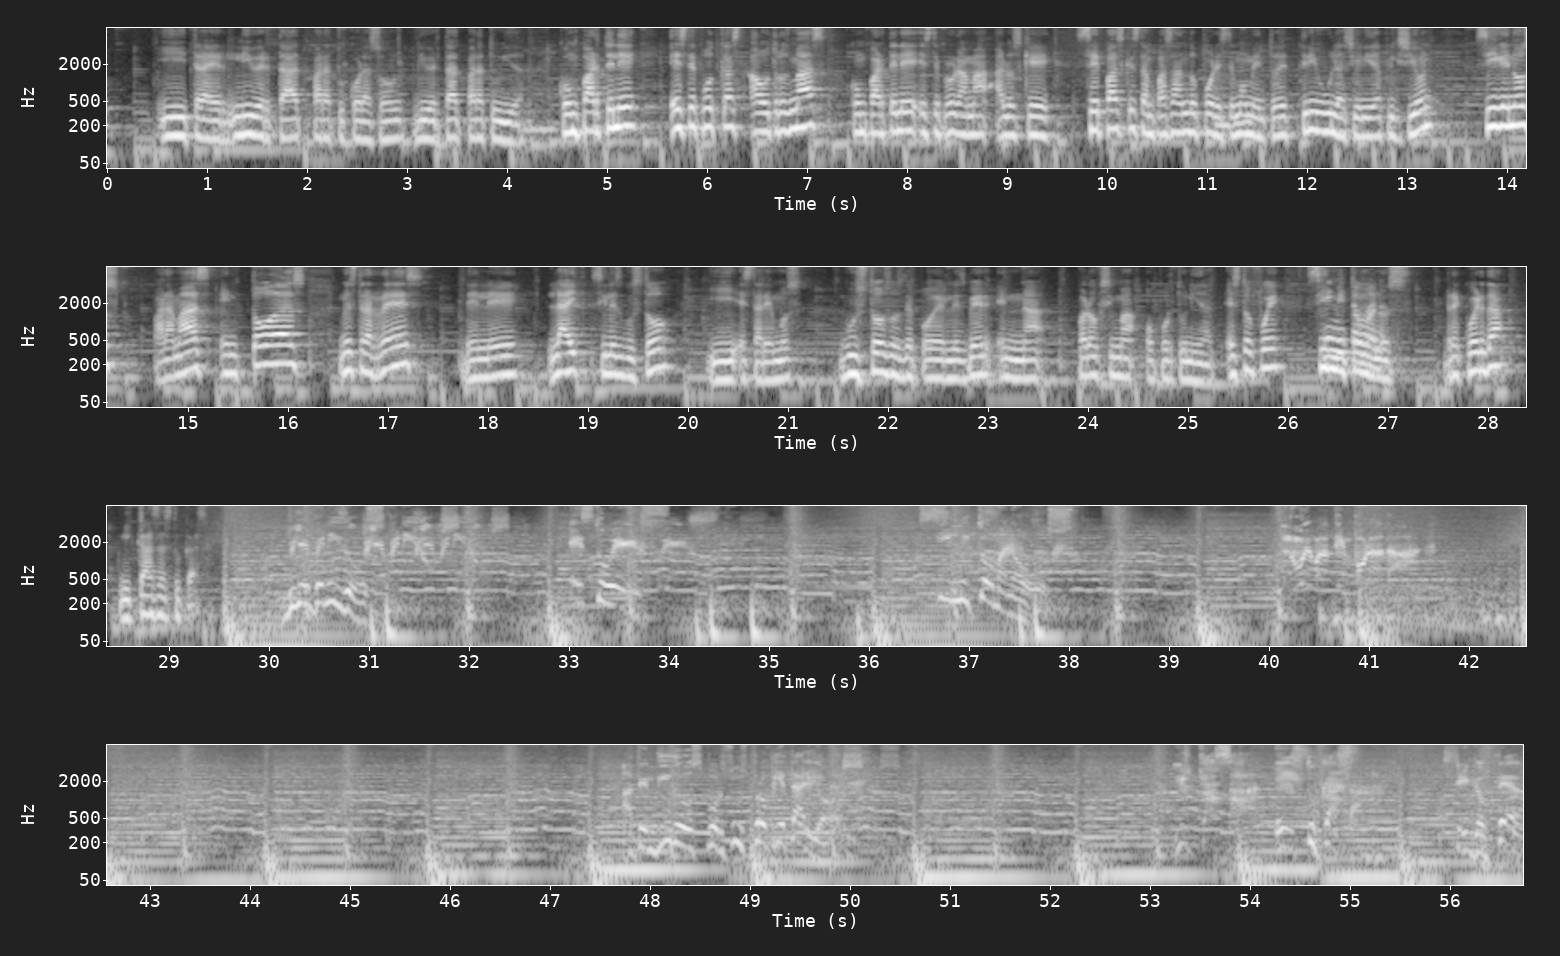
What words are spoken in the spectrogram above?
y traer libertad para tu corazón, libertad para tu vida. Compártele este podcast a otros más, compártele este programa a los que sepas que están pasando por este momento de tribulación y de aflicción. Síguenos para más en todas nuestras redes. Denle like si les gustó y estaremos gustosos de poderles ver en una próxima oportunidad. Esto fue Sin, Sin Mitómanos. Recuerda, mi casa es tu casa. Bienvenidos. Esto es Sin Mitómanos. Nueva temporada. Atendidos por sus propietarios. Mi casa es tu casa. Siga usted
